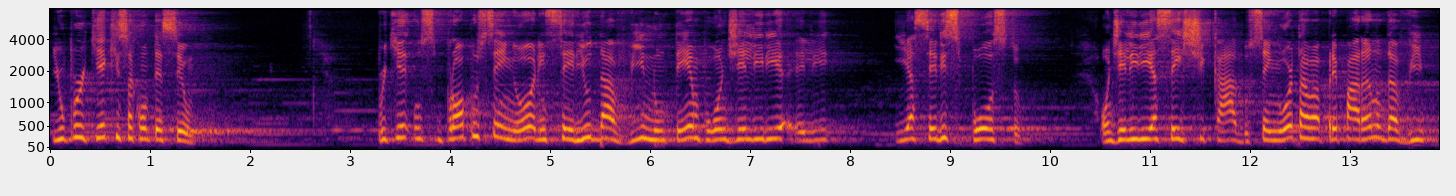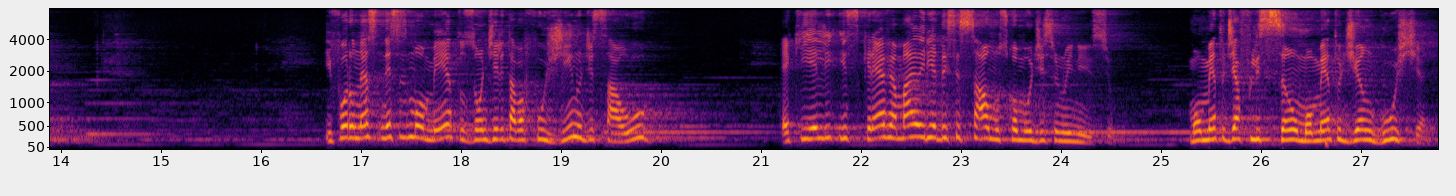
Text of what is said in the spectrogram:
E o porquê que isso aconteceu? Porque o próprio Senhor inseriu Davi num tempo onde ele iria, ele ia ser exposto, onde ele iria ser esticado. O Senhor estava preparando Davi. E foram nesses momentos onde ele estava fugindo de Saul, é que ele escreve a maioria desses salmos, como eu disse no início. Momento de aflição, momento de angústia.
